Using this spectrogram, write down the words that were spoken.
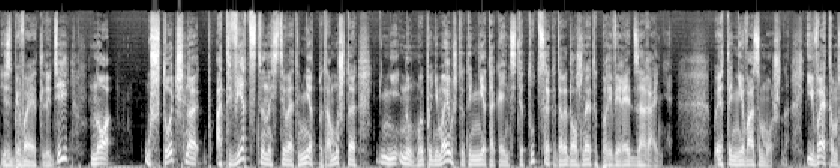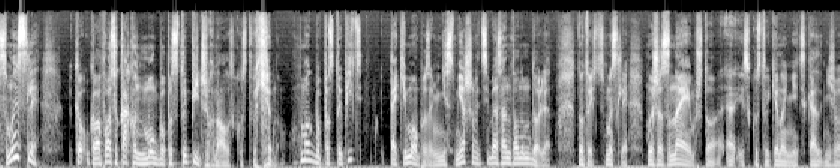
избивает людей, но уж точно ответственности в этом нет, потому что ну, мы понимаем, что это не такая институция, которая должна это проверять заранее. Это невозможно. И в этом смысле к, к вопросу, как он мог бы поступить, журнал искусства кино. Он мог бы поступить таким образом, не смешивать себя с Антоном Долином. Ну, то есть, в смысле, мы же знаем, что э, искусство кино не сказ, ничего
